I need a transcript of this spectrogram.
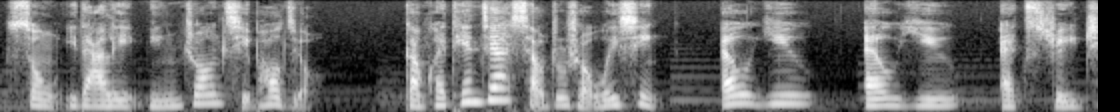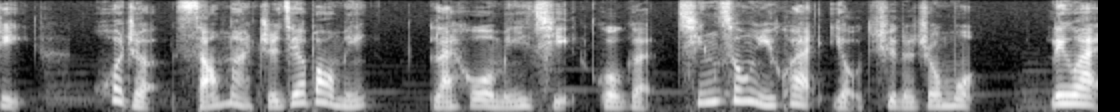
送意大利名庄起泡酒，赶快添加小助手微信 l u l u x j g，或者扫码直接报名，来和我们一起过个轻松愉快、有趣的周末。另外，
